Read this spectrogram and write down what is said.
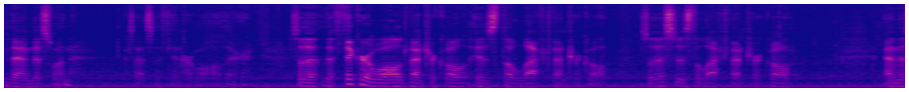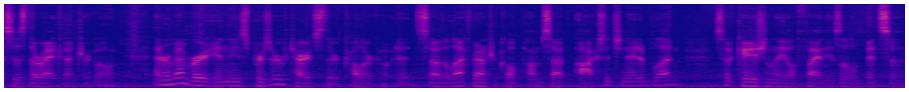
than this one, because that's a thinner wall there. So the, the thicker walled ventricle is the left ventricle. So this is the left ventricle, and this is the right ventricle. And remember, in these preserved hearts, they're color-coded. So the left ventricle pumps out oxygenated blood, so occasionally you'll find these little bits of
